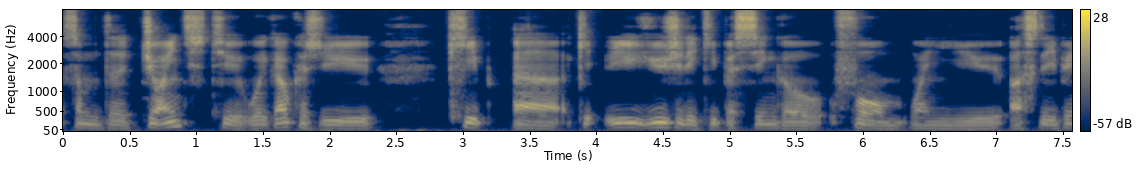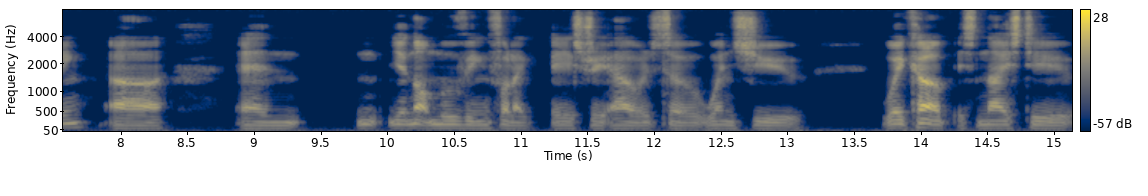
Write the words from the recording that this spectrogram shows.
some of the joints to wake up because you keep uh keep, you usually keep a single form when you are sleeping uh and you're not moving for like eight straight hours so once you wake up it's nice to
